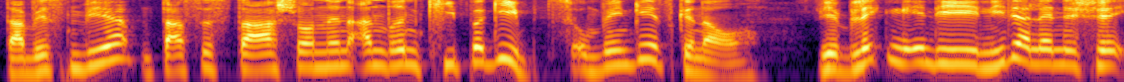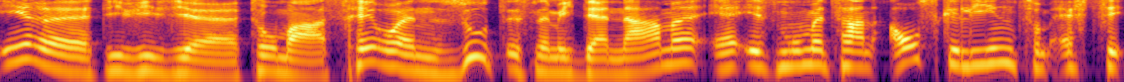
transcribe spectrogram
da wissen wir, dass es da schon einen anderen Keeper gibt. Um wen geht es genau? Wir blicken in die niederländische Ehre-Divisie. Thomas Heroen Sud ist nämlich der Name. Er ist momentan ausgeliehen zum FC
